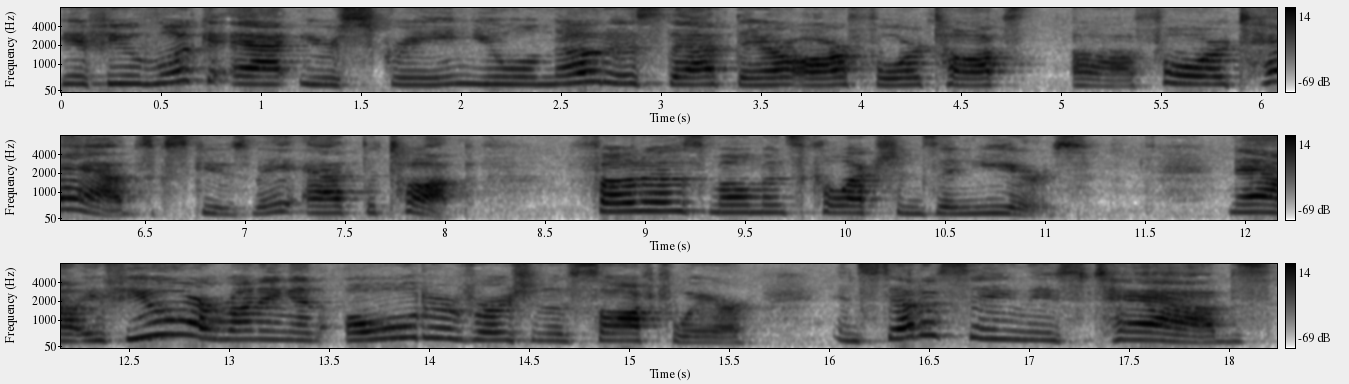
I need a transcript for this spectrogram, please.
If you look at your screen, you will notice that there are four tops, uh, four tabs, excuse me, at the top. Photos, moments, collections, and years. Now, if you are running an older version of software, instead of seeing these tabs,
